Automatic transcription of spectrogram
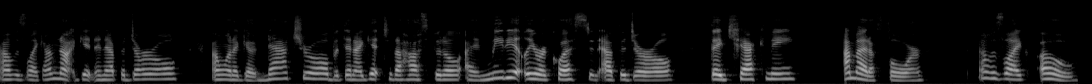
I was like, I'm not getting an epidural. I want to go natural. But then I get to the hospital. I immediately request an epidural. They check me. I'm at a four. I was like, oh,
